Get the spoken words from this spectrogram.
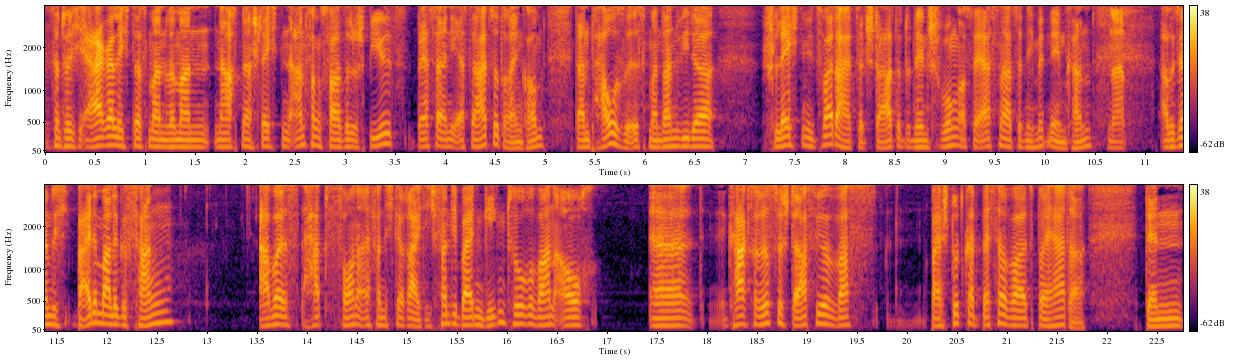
Ist natürlich ärgerlich, dass man, wenn man nach einer schlechten Anfangsphase des Spiels besser in die erste Halbzeit reinkommt, dann Pause ist, man dann wieder schlecht in die zweite Halbzeit startet und den Schwung aus der ersten Halbzeit nicht mitnehmen kann. Na. Aber sie haben sich beide Male gefangen, aber es hat vorne einfach nicht gereicht. Ich fand, die beiden Gegentore waren auch äh, charakteristisch dafür, was bei Stuttgart besser war als bei Hertha. Denn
